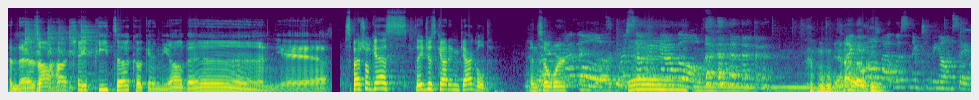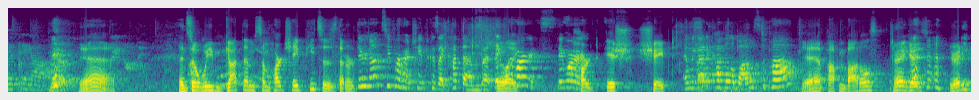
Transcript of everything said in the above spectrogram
And there's our heart-shaped pizza cooking in the oven. Yeah. Special guests, they just got engaggled. And so we're... Gaggles. We're so Yay. engaggled. I call that listening to Beyonce with AR. Yeah. And so we got them some heart-shaped pizzas that are They're not super heart shaped because I cut them, but they They're were like hearts. They were. heart-ish shaped. And we got a couple of bottles to pop. Yeah, popping bottles. All right, guys, you ready?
